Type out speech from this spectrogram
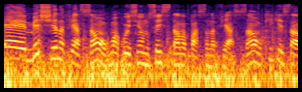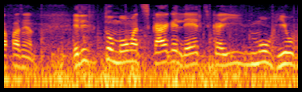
é, mexer na fiação, alguma coisa assim, eu não sei se estava passando a fiação, o que, que ele estava fazendo. Ele tomou uma descarga elétrica e morreu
